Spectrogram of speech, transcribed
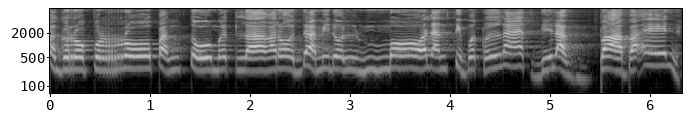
Agro-pro pantumat lang aro daminol mo lanti baklat dilag babaen.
